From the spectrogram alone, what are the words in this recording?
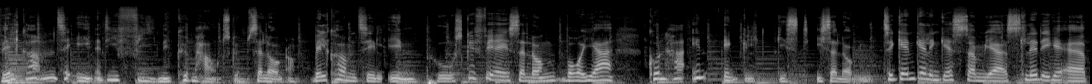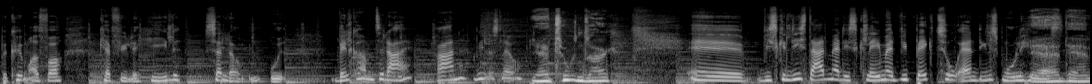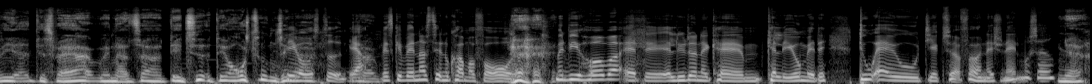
Velkommen til en af de fine københavnske salonger. Velkommen til en påskeferiesalon, hvor jeg kun har en enkelt gæst i salongen. Til gengæld en gæst, som jeg slet ikke er bekymret for, kan fylde hele salongen ud. Velkommen til dig, Rane Villerslev. Ja, tusind tak. Øh, vi skal lige starte med at disclaimer, at vi begge to er en lille smule Ja, hængst. det er vi ja, desværre, men altså, det er, tid, det er årstiden, Det tænker er jeg. årstiden, ja. Vi skal vende os til, at nu kommer foråret. Men vi håber, at, øh, at lytterne kan, kan leve med det. Du er jo direktør for Nationalmuseet. Ja,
